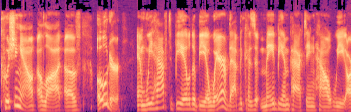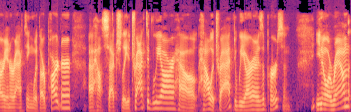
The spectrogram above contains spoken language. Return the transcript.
pushing out a lot of odor. And we have to be able to be aware of that because it may be impacting how we are interacting with our partner, uh, how sexually attractive we are, how, how attractive we are as a person. You know, around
